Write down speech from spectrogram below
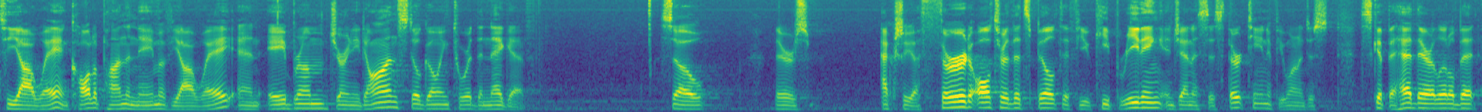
to Yahweh and called upon the name of Yahweh. And Abram journeyed on, still going toward the Negev. So there's actually a third altar that's built if you keep reading in Genesis 13. If you want to just skip ahead there a little bit,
